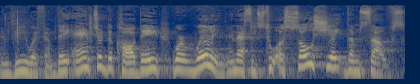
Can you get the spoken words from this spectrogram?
and be with him. They answered the call. They were willing, in essence, to associate themselves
